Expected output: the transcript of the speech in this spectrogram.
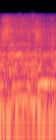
是会。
